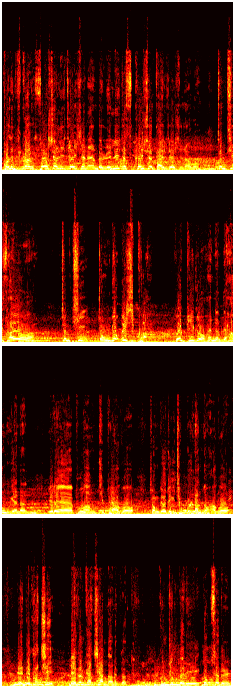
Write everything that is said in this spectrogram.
political socialization and religious conscientization하고 정치 사회와 정치 종교 의식화 그걸 비교했는데 한국에는 이래 부흥 집회하고 종교적인 촛불 난동하고 이제 같이 맥을 같이 한다는 것. 군중들이 독서를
